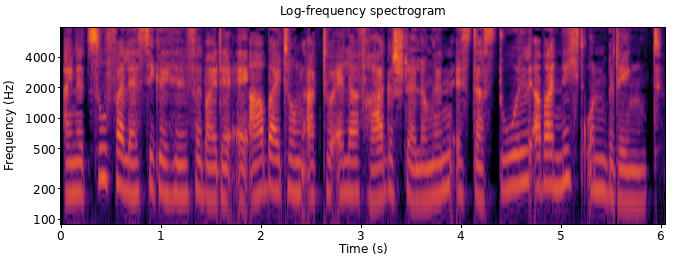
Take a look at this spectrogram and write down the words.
Eine zuverlässige Hilfe bei der Erarbeitung aktueller Fragestellungen ist das Tool aber nicht unbedingt.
